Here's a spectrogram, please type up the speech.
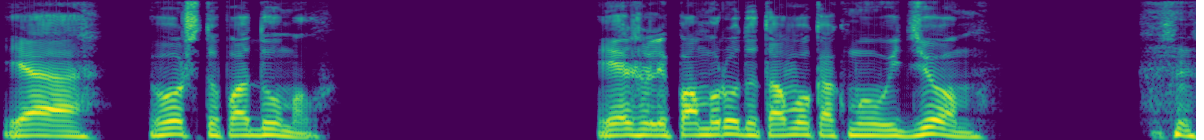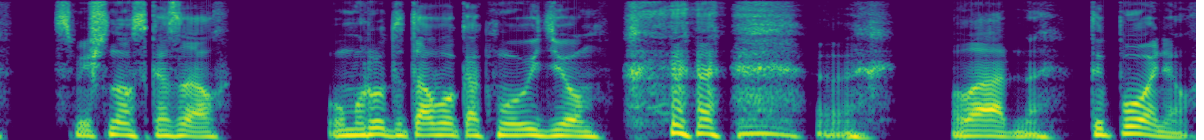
Я вот что подумал. Ежели помру до того, как мы уйдем...» Смешно сказал. «Умру до того, как мы уйдем. Ладно, ты понял.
